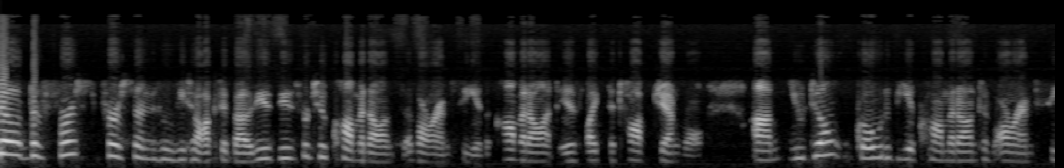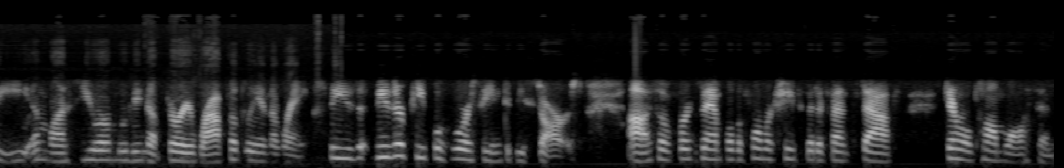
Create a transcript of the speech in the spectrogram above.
So the first person who he talked about, these, these were two commandants of RMC, and the commandant is like the top general. Um, you don't go to be a commandant of RMC unless you are moving up very rapidly in the ranks. These these are people who are seen to be stars. Uh, so, for example, the former chief of the defense staff General Tom Lawson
